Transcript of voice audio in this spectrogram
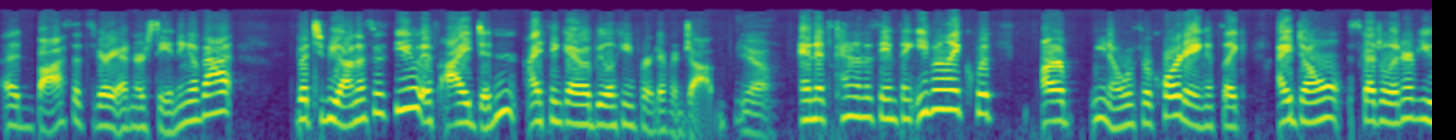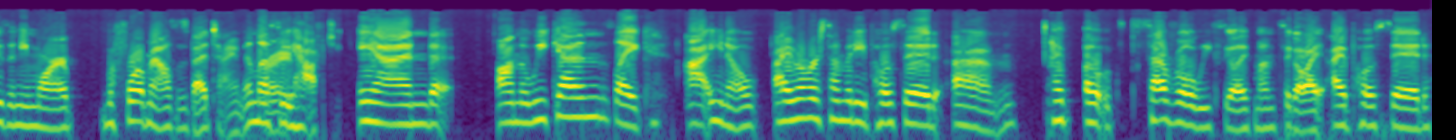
a boss that's very understanding of that. But to be honest with you, if I didn't, I think I would be looking for a different job. Yeah. And it's kind of the same thing, even like with our, you know, with recording. It's like I don't schedule interviews anymore before Miles' bedtime unless we have to. And on the weekends, like I, you know, I remember somebody posted, um, I oh, several weeks ago, like months ago, I, I posted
